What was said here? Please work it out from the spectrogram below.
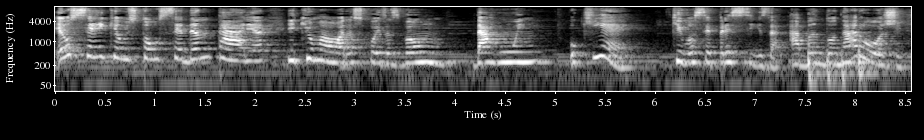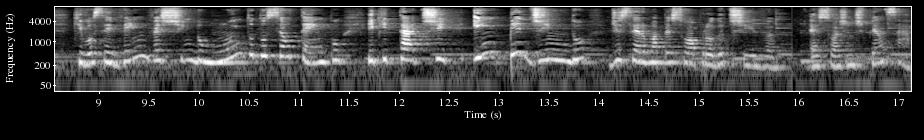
Eu sei que eu estou sedentária e que uma hora as coisas vão dar ruim. O que é que você precisa abandonar hoje, que você vem investindo muito do seu tempo e que tá te impedindo de ser uma pessoa produtiva. É só a gente pensar.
